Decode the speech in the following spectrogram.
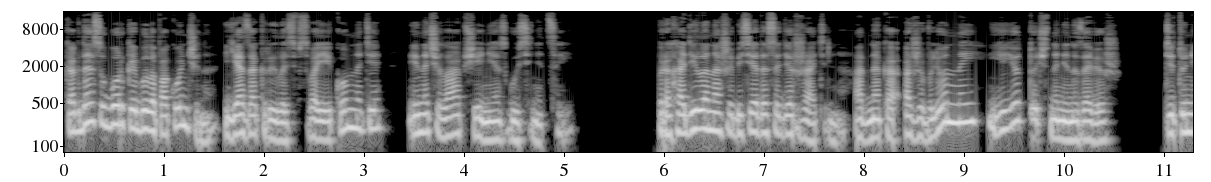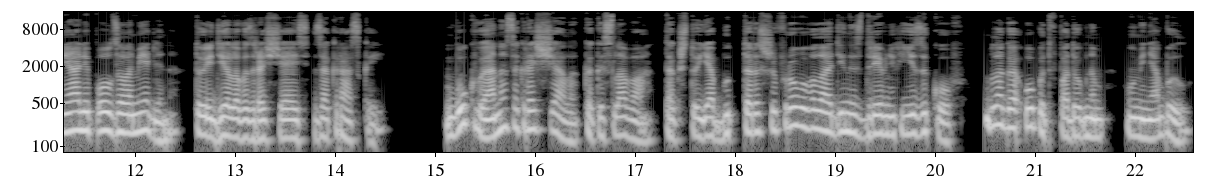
Когда с уборкой было покончено, я закрылась в своей комнате и начала общение с гусеницей. Проходила наша беседа содержательно, однако оживленной ее точно не назовешь. Титуниали ползала медленно, то и дело возвращаясь за краской. Буквы она сокращала, как и слова, так что я будто расшифровывала один из древних языков, благо опыт в подобном у меня был.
